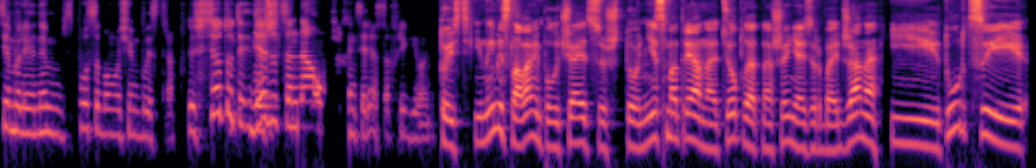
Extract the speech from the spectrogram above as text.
тем или иным способом очень быстро. То есть все тут держится на общих интересах в регионе. То есть, иными словами, получается, что несмотря на теплые отношения Азербайджана и Турции,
